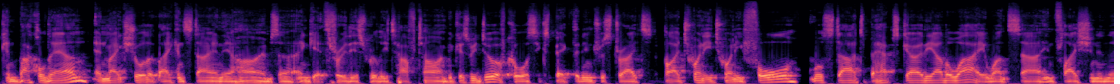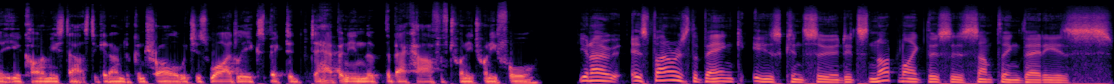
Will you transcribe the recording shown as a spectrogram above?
can buckle down and make sure that they can stay in their homes uh, and get through this really tough time because we do, of course, expect that interest rates by 2024 will start to perhaps go the other way once uh, inflation in the economy starts to get under control, which is widely expected to happen in the, the back half of 2024. You know, as far as the bank is concerned, it's not like this is something that is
